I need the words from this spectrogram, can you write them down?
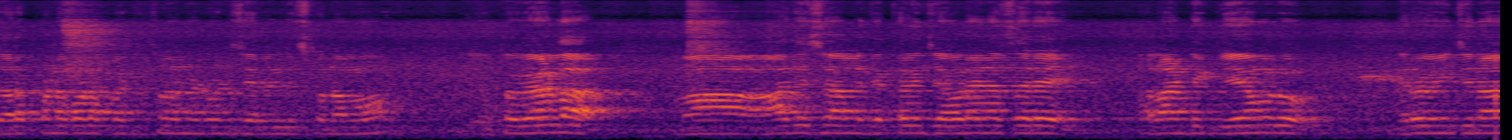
జరగకుండా కూడా పట్టించుకున్నటువంటి చర్యలు తీసుకున్నాము. ఒకవేళ మా ఆదేశాలను ధిక్కరించి ఎవరైనా సరే అలాంటి గేములు నిర్వహించినా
